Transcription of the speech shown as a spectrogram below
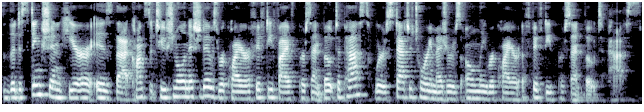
the distinction here is that constitutional initiatives require a 55% vote to pass, whereas statutory measures only require a 50% vote to pass.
